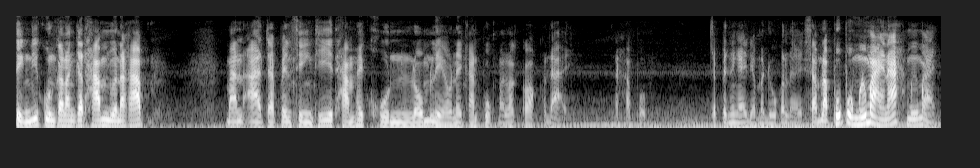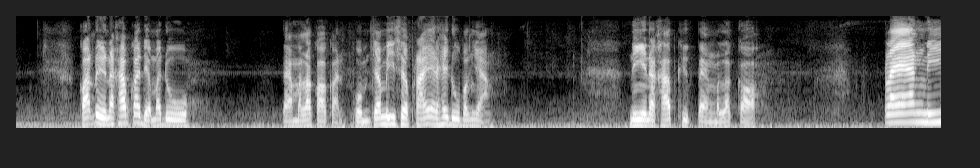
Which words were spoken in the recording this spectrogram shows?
สิ่งที่คุณกำลังจะทำอยู่นะครับ มันอาจจะเป็นสิ่งที่ทำให้คุณล้มเหลวในการปลูกมะละกอก็ได้นะครับผม จะเป็นยังไงเดี๋ยวมาดูกันเลยสำหรับผู้ปลูกมือใหม่นะมือใหม่ ก่อนอื่นนะครับ ก็เดี๋ยวมาดูแปลงมะละกอก่อน ผมจะมีเซอร์ไพรส์อะไรให้ดูบางอย่าง นี่นะครับคือแปลงมะละกอ แปลงนี้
